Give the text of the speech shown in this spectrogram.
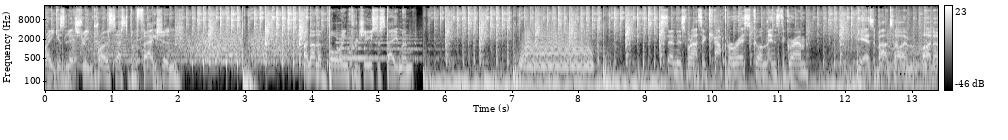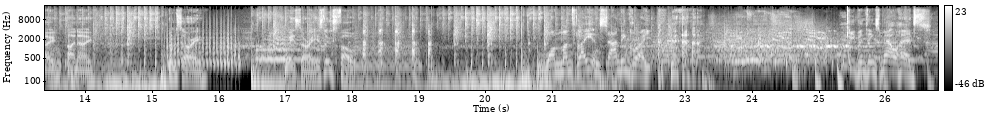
Break is literally processed to perfection. Another boring producer statement. Send this one out to Caparisk on Instagram. Yeah, it's about time. I know, I know. I'm sorry. We're sorry. It's Luke's fault. One month late and sounding great. Keeping things Metalheadz.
